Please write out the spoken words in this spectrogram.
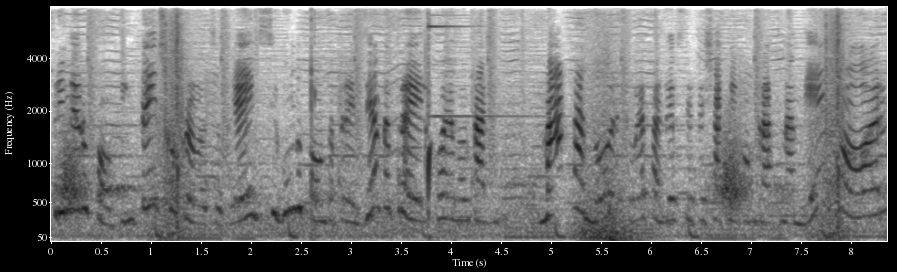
Primeiro ponto, entende qual é o problema do seu cliente. Segundo ponto, apresenta para ele qual é a vantagem matadora que vai fazer você fechar aquele contrato na mesma hora.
